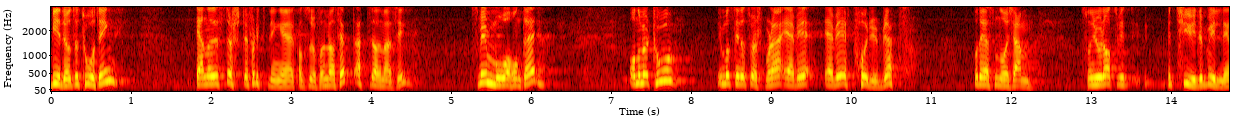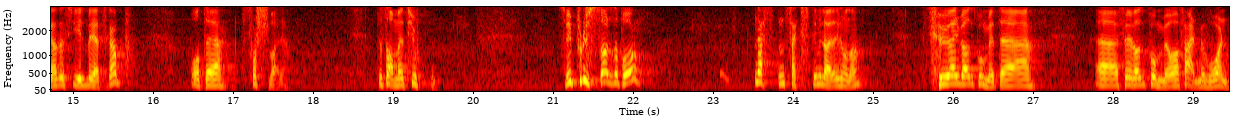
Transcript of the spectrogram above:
bidro til to ting. En av de største flyktningkatastrofene vi har sett etter annen verdenskrig, som vi må håndtere. Og nummer to, vi må stille spørsmålet er vi, er vi forberedt på det som nå kommer. Som gjorde at vi betydelige bevilgninger til sivil beredskap og til Forsvaret. Til sammen 14. Så vi plussa altså på nesten 60 milliarder kroner før vi hadde kommet, til, uh, før vi hadde kommet og ferdig med våren.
